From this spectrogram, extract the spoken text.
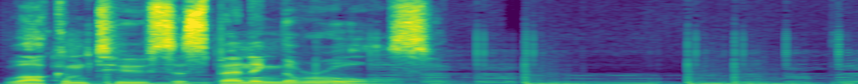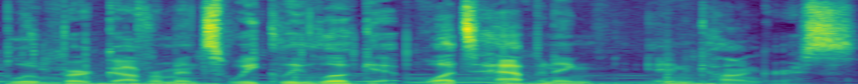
Welcome to Suspending the Rules, Bloomberg government's weekly look at what's happening in Congress.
